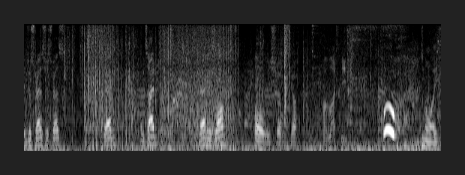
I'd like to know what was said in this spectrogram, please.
It just res, just res. Dead. Inside. Dead as well. Holy shit, let's go. Unlucky. Nice.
